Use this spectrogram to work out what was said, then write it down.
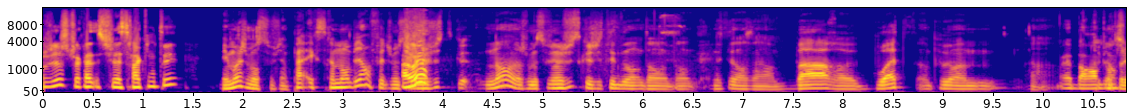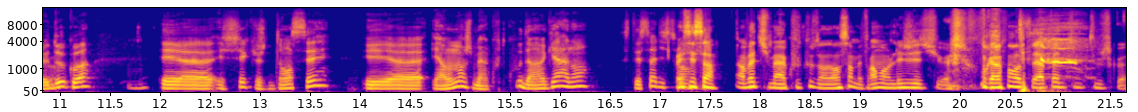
Julien, je te, je te laisse raconter. Mais moi, je m'en souviens pas extrêmement bien en fait. Je me Ah souviens ouais juste que. Non, je me souviens juste que j'étais dans, dans, dans- On était dans un bar, euh, boîte, un peu un. un Ouais, bar ambiance. entre les deux, quoi. Mhm. Et, euh, et je sais que je dansais. Et, euh, et à un moment, je mets un coup de coude à un gars, non? C'était ça Ouais, l'histoire c'est ça. En fait, tu mets un coup de coude dans l'ensemble, mais vraiment léger, tu vois. Vraiment, c'est à peine tu le touches, quoi.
